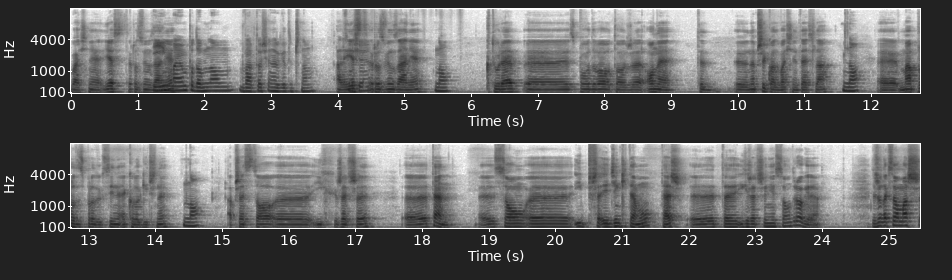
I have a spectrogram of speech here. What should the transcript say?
właśnie jest I rozwiązanie, mają podobną wartość energetyczną. Ale w sensie- jest rozwiązanie, No, które e, spowodowało to, że one, te, e, na przykład właśnie Tesla, no, e, ma proces produkcyjny ekologiczny, no. a przez co y, ich rzeczy y, ten y, są i prze, dzięki temu też te ich rzeczy nie są drogie. Zresztą tak samo masz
